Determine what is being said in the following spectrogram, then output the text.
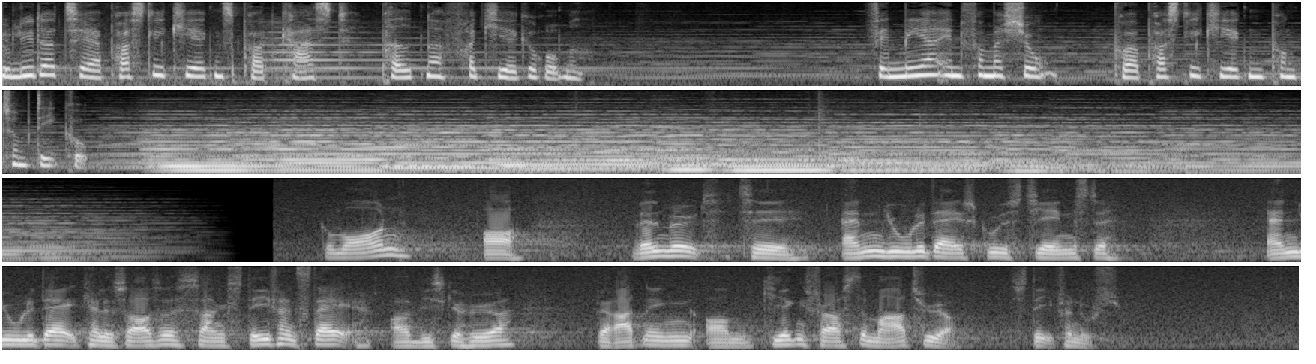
Du lytter til Apostelkirkens podcast Prædner fra Kirkerummet. Find mere information på apostelkirken.dk. Godmorgen og velmødt til anden juledags gudstjeneste. Anden juledag kaldes også Sankt Stefans dag, og vi skal høre beretningen om kirkens første martyr, Stefanus.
